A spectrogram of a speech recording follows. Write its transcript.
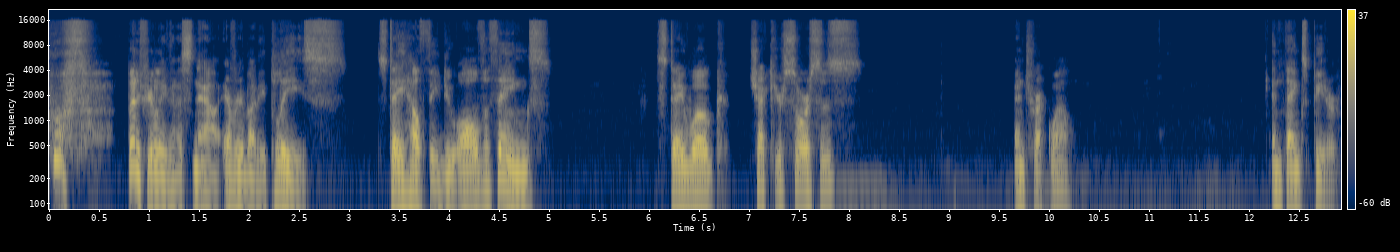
Whew. But if you're leaving us now, everybody, please stay healthy, do all the things, stay woke, check your sources, and trek well. And thanks, Peter.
